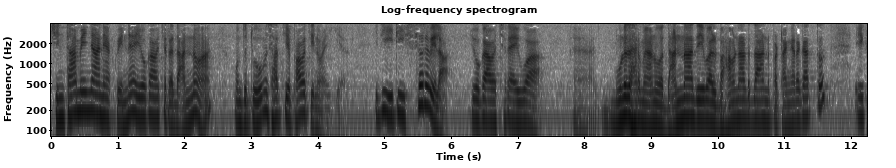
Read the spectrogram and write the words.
චින්තාමය ඥානයක් වෙන්නේ යෝගාවචර දන්නවා හොඳටම සත්‍ය පවතිනවායි කියලා. ඉතින් ඊට ඉස්සර වෙලා යෝගාවචරය ඇව්වා මූල ධර්ම අනුව දන්නා දේවල් භාවනාවට දාන්න පටන් අරගත්තොත් ඒක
